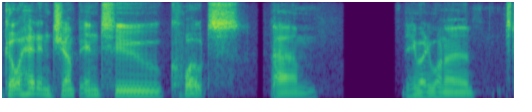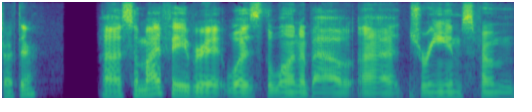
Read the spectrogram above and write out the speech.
go ahead and jump into quotes. Um, anybody want to start there? Uh, so my favorite was the one about uh, dreams from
